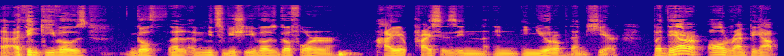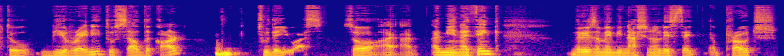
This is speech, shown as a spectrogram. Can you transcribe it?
uh, i think evos go uh, mitsubishi evos go for higher prices in in in europe than here but they are all ramping up to be ready to sell the car to the us so i i, I mean i think there is a maybe nationalistic approach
